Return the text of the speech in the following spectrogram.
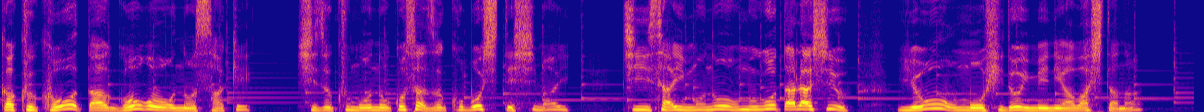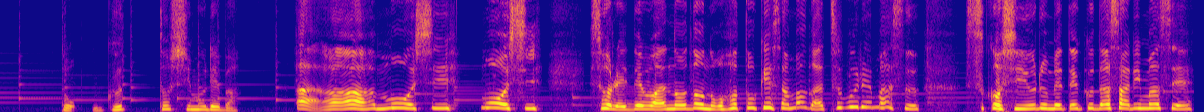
かく凍った五合の酒雫も残さずこぼしてしまい小さいものをむごたらしゅうようもひどい目に遭わしたな。とぐっとしむれば「ああもしもしそれでは喉の仏様が潰れます。少し緩めてくださりませ。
